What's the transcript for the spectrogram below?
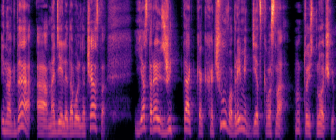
Иногда, а на деле довольно часто, я стараюсь жить так, как хочу во время детского сна, ну, то есть ночью.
